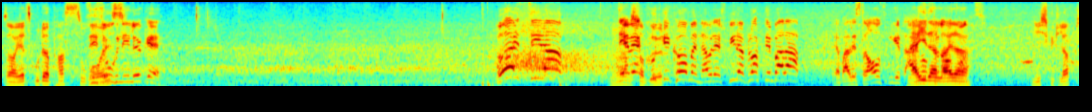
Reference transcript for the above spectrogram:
So, jetzt guter Pass zu Sie Reus. suchen die Lücke. Reus zieht ab. Ja, Der wäre gut blöd. gekommen, aber der Spieler blockt den Ball ab. Der Ball ist draußen, gibt Leider, leider. Nicht geklappt.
